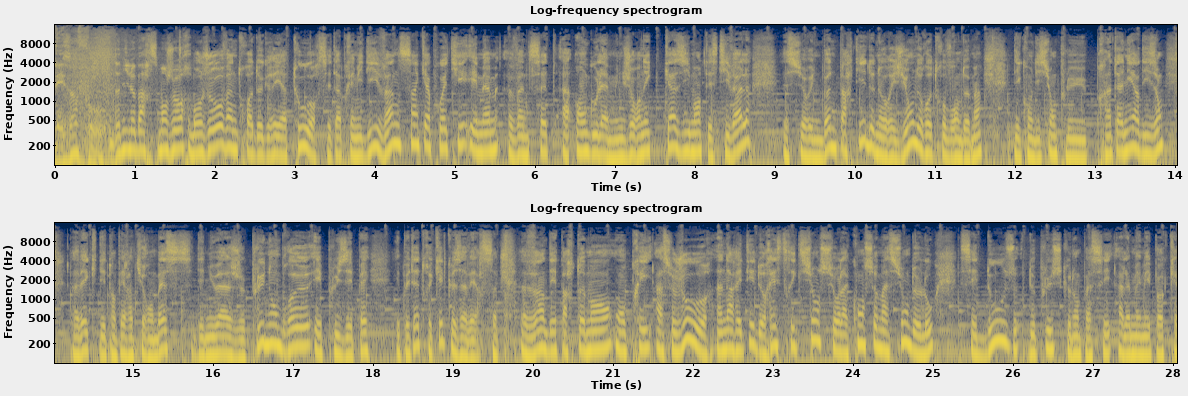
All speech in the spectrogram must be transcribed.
les infos. Denis Lebars, bonjour. Bonjour, 23 degrés à Tours cet après-midi, 25 à Poitiers et même 27 à Angoulême. Une journée quasiment estivale. Sur une bonne partie de nos régions, nous retrouverons demain des conditions plus printanières, disons, avec des températures en baisse, des nuages plus nombreux et plus épais et peut-être quelques averses. 20 départements ont pris à ce jour un arrêté de restriction sur la consommation de l'eau. C'est 12 de plus que l'an passé à la même époque.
